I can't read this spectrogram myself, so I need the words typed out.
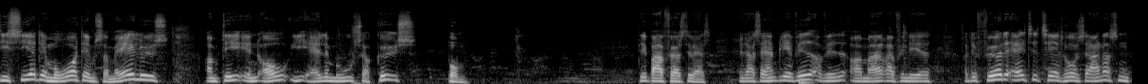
De siger, det morer dem som ageløs, om det en og i alle mus og gøs. Bum. Det er bare første vers. Men altså, han bliver ved og ved og er meget raffineret. Og det førte altid til, at H.C. Andersen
